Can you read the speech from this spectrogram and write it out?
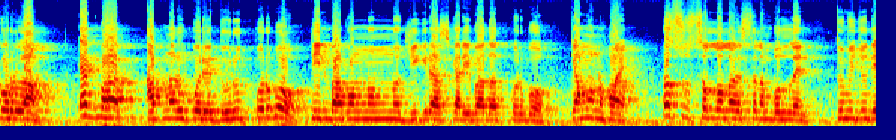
করলাম এক ভাগ আপনার উপরে দুরুদ পড়ব, তিন ভাগ অন্য অন্য জিজ্ঞাসকার ইবাদত করব। কেমন হয়? রসুল সাল্লাহ সাল্লাম বললেন, তুমি যদি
